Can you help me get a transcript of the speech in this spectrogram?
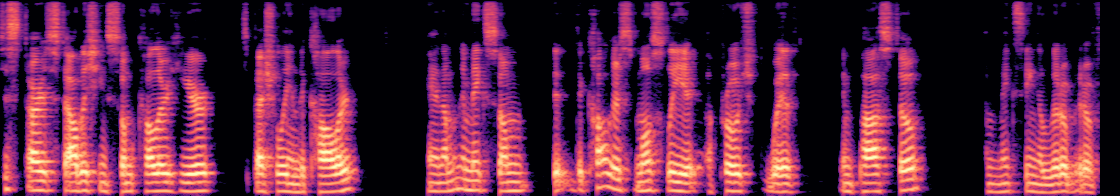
just start establishing some color here, especially in the collar. And I'm going to make some the, the colors mostly approached with impasto. I'm mixing a little bit of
